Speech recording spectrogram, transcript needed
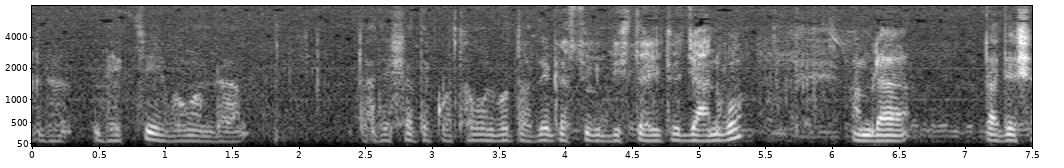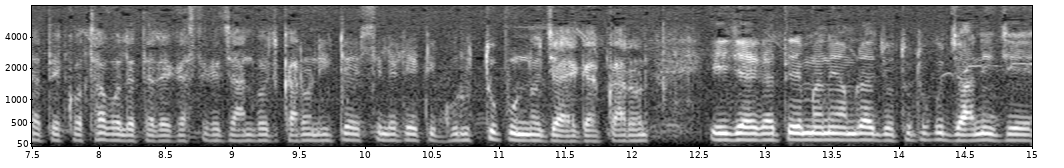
আমরা দেখছি এবং আমরা তাদের সাথে কথা বলব, তাদের কাছ থেকে বিস্তারিত জানব। আমরা তাদের সাথে কথা বলে তাদের কাছ থেকে জানব কারণ এটা সিলেটে একটি গুরুত্বপূর্ণ জায়গা। কারণ এই জায়গাতে মানে আমরা যতটুকু জানি যে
